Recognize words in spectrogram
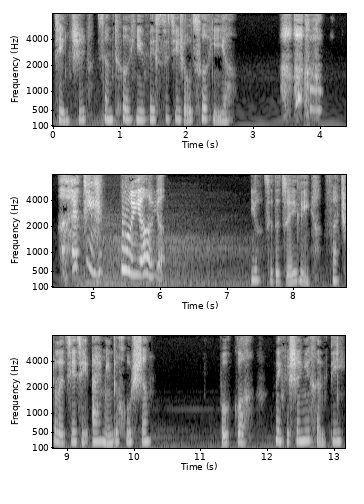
简直像特意为司机揉搓一样。停！不要呀！柚子的嘴里发出了接近哀鸣的呼声。不过那个声音很低，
